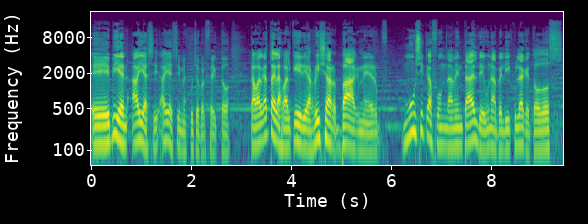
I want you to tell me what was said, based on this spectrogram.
Eh, bien, ahí así, ahí sí me escucho perfecto. Cabalgata de las Valquirias, Richard Wagner, música fundamental de una película que todos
